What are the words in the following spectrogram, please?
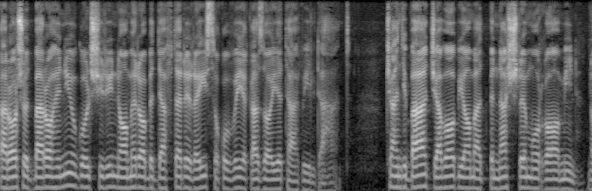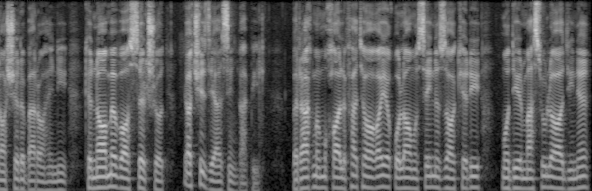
قرار شد براهنی و گلشیری نامه را به دفتر رئیس قوه قضاییه تحویل دهند. چندی بعد جوابی آمد به نشر مرغ آمین ناشر براهنی که نامه واصل شد یا چیزی از این قبیل. به رغم مخالفت آقای غلام حسین زاکری مدیر مسئول آدینه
